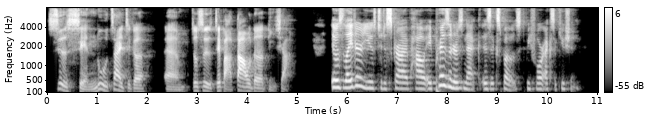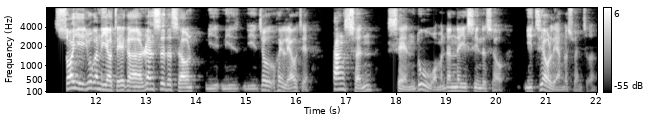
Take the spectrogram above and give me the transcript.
是显露在这个呃，就是这把刀的底下。It was later used to describe how a prisoner's neck is exposed before execution. 所以，如果你有这个认识的时候，你你你就会了解，当神显露我们的内心的时候，你只有两个选择，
